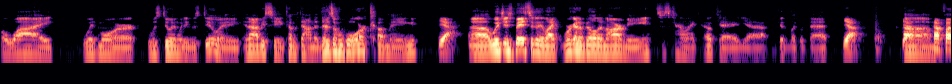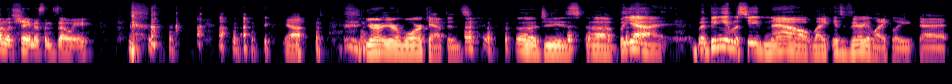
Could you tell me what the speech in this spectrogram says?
or why whitmore was doing what he was doing. And obviously it comes down to there's a war coming yeah, uh, which is basically like we're gonna build an army it's just kind of like okay yeah good luck with that yeah. Yeah. um, Have fun with Seamus and Zoe. yeah your your war captains oh jeez uh but yeah but being able to see now like it's very likely that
